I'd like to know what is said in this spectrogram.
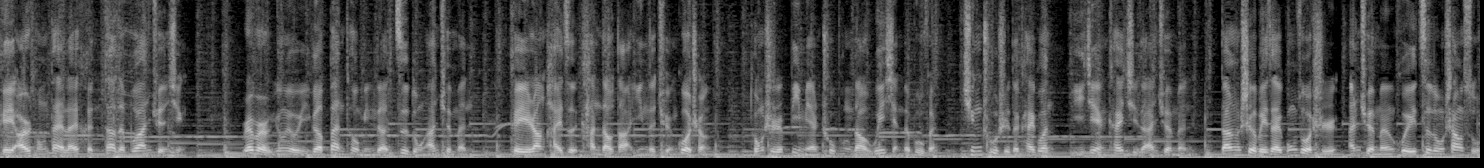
给儿童带来很大的不安全性。Rever 拥有一个半透明的自动安全门，可以让孩子看到打印的全过程，同时避免触碰到危险的部分。轻触式的开关，一键开启的安全门。当设备在工作时，安全门会自动上锁。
